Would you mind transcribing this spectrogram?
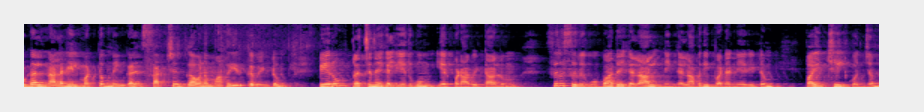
உடல் நலனில் மட்டும் நீங்கள் சற்று கவனமாக இருக்க வேண்டும். பெரும் பிரச்சனைகள் எதுவும் ஏற்படாவிட்டாலும் சிறு சிறு உபாதைகளால் நீங்கள் அவதிப்பட நேரிடும். பயிற்சியில் கொஞ்சம்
